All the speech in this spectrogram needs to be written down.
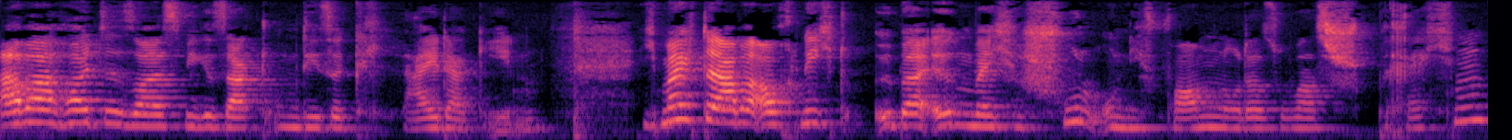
Aber heute soll es, wie gesagt, um diese Kleider gehen. Ich möchte aber auch nicht über irgendwelche Schuluniformen oder sowas sprechen.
